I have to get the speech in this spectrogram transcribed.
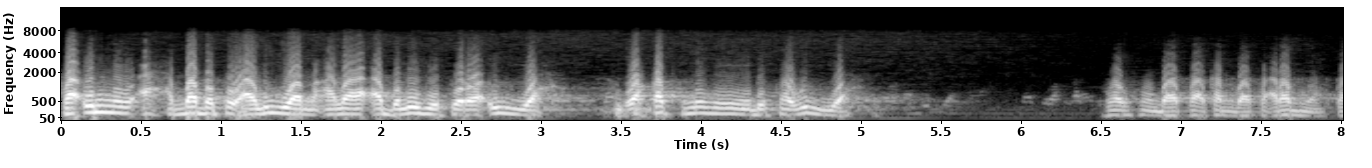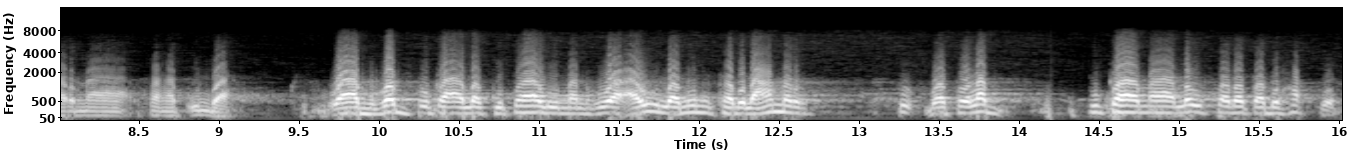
Ahbabtu aliyan ala ablihi turaiyah wa qatmihi bisawiyah. Harus membacakan bahasa Arabnya karena sangat indah. Wa abghadtuka ala qitali man huwa awla minka bil amr wa talabtuka ma laysa laka bihaqqin.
